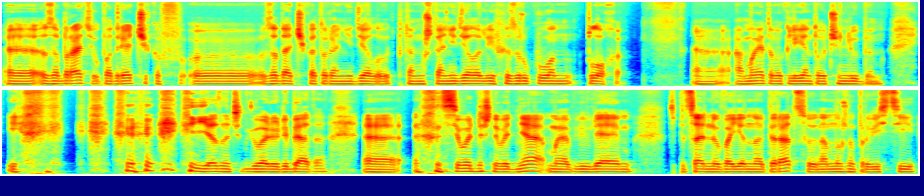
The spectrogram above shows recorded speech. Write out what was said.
э, забрать у подрядчиков э, задачи, которые они делают, потому что они делали их из рук вон плохо. А мы этого клиента очень любим. И я, значит, говорю, ребята, с сегодняшнего дня мы объявляем специальную военную операцию, нам нужно провести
